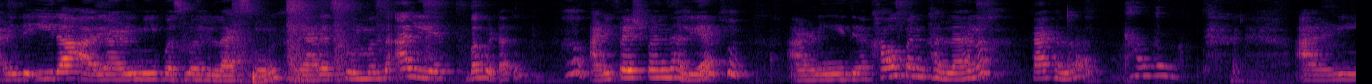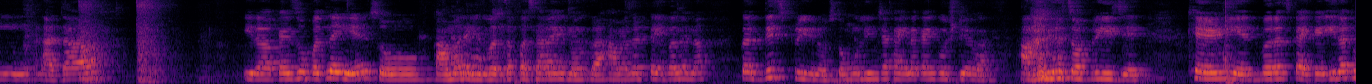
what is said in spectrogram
आणि ते इरा आर्या आणि मी बसलोय रिलॅक्स होऊन. आणि आर्या स्कूलमधनं आली आहे बघ बेटा तू. आणि फ्रेश पण झाली आहे आणि तिला खाऊ पण खाल्ला आहे ना? काय खाल्लं? आणि आता इरा काही झोपत नाहीये. सो कामं राहिली वरचा पसारा नव्हता हा माझा टेबल आहे ना कधीच फ्री नसतो. मुलींच्या काही ना काही गोष्टी आहे बघा. हा याचा फ्रीज आहे. खेळणी आहेत बरंच काय काय. इरा तू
